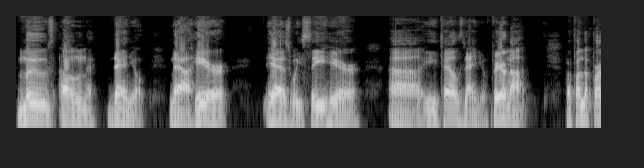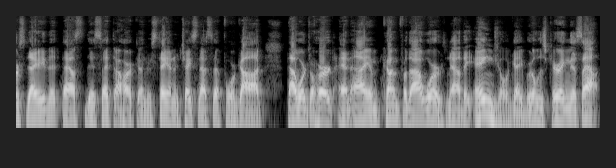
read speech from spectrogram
moves on Daniel. Now, here, as we see here, uh, he tells Daniel, Fear not, for from the first day that thou didst set thy heart to understand and chasten thyself for God, thy words are heard, and I am come for thy words. Now, the angel, Gabriel, is carrying this out.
